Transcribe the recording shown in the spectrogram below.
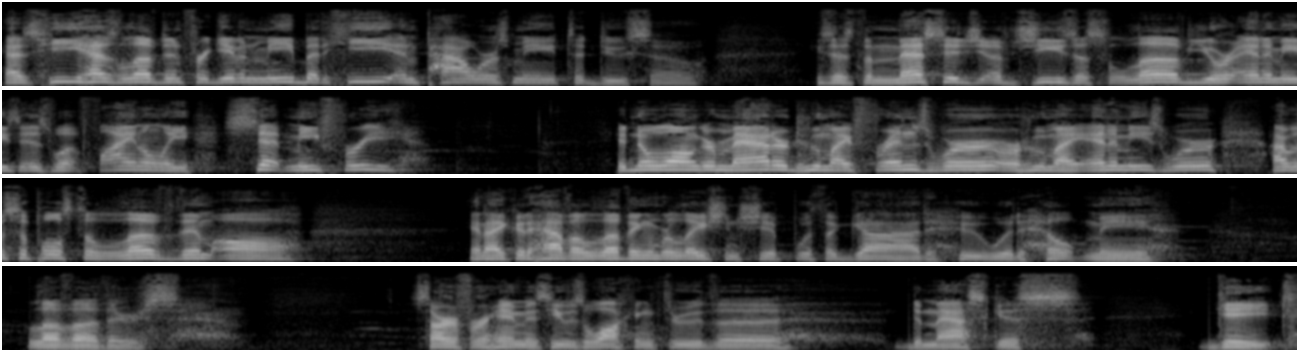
as he has loved and forgiven me, but he empowers me to do so. He says, The message of Jesus, love your enemies, is what finally set me free. It no longer mattered who my friends were or who my enemies were. I was supposed to love them all. And I could have a loving relationship with a God who would help me love others. Sorry for him as he was walking through the Damascus gate,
